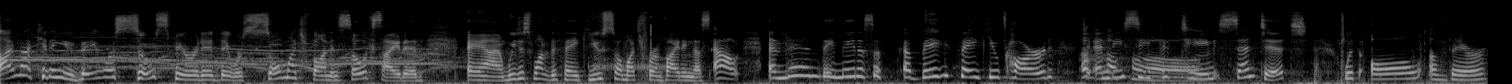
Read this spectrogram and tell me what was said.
I'm not kidding you. They were so spirited. They were so much fun and so excited. And we just wanted to thank you so much for inviting us out. And then they made us a, a big thank you card to NBC 15, sent it with all of their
